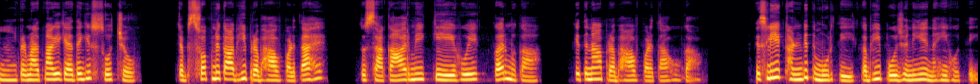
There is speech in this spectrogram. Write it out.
हम्म, परमात्मा आगे कहते हैं कि सोचो। जब स्वप्न का भी प्रभाव पड़ता है तो साकार में किए हुए कर्म का कितना प्रभाव पड़ता होगा। इसलिए खंडित मूर्ति कभी पूजनीय नहीं होती।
